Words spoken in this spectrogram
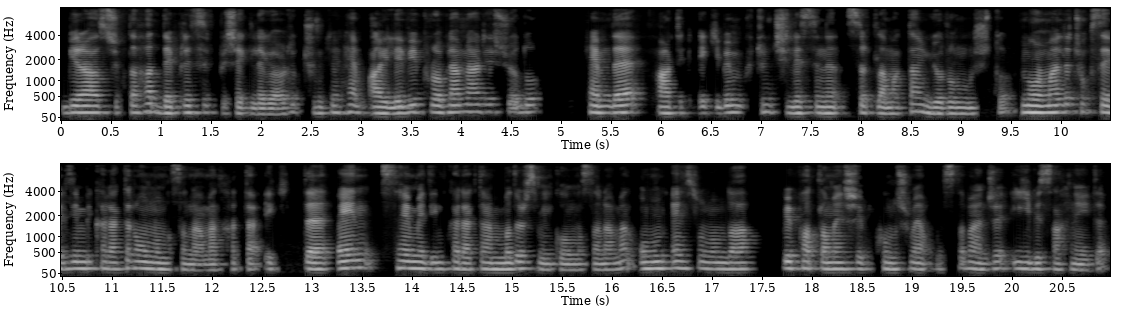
birazcık daha depresif bir şekilde gördük. Çünkü hem ailevi problemler yaşıyordu hem de artık ekibin bütün çilesini sırtlamaktan yorulmuştu. Normalde çok sevdiğim bir karakter olmamasına rağmen hatta ekipte en sevmediğim karakter Mother's Milk olmasına rağmen onun en sonunda bir patlama yaşayıp konuşma yapması da bence iyi bir sahneydi.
